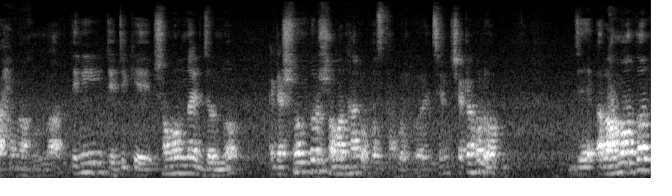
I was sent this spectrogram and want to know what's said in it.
রাহিমাহুল্লাহ, তিনি যেটিকে সমন্বয়ের জন্য একটা সুন্দর সমাধান উপস্থাপন করেছেন, সেটা হলো যে রমাদান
